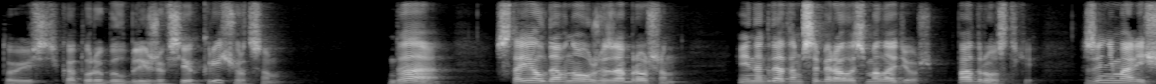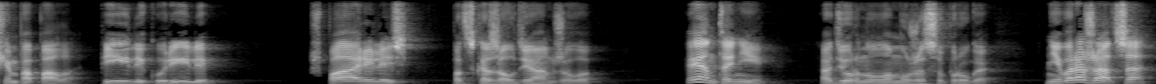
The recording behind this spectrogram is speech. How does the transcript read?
«То есть, который был ближе всех к Ричардсам?» «Да. Стоял давно уже заброшен. Иногда там собиралась молодежь, подростки. Занимались чем попало. Пили, курили. Шпарились», – подсказал Дианджело. «Энтони!» – одернула мужа супруга. «Не выражаться!»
